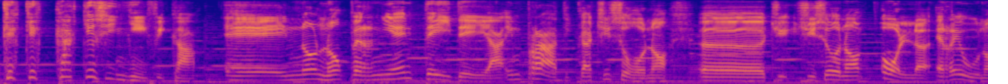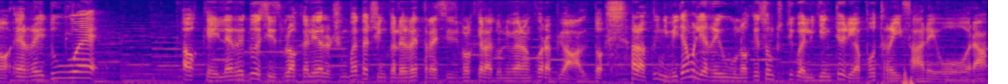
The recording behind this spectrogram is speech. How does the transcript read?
Che, che cacchio significa? E non ho per niente idea. In pratica ci sono, eh, ci, ci sono All, R1, R2 Ok, l'R2 si sblocca a livello 55, l'R3 si sbloccherà ad un livello ancora più alto. Allora, quindi vediamo gli R1, che sono tutti quelli che in teoria potrei fare ora.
